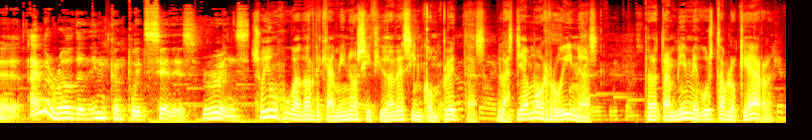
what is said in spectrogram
uh, I'm a road and incomplete cities, ruins. Soy un jugador de caminos y ciudades incompletas, las llamo ruinas, pero también me gusta bloquear.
